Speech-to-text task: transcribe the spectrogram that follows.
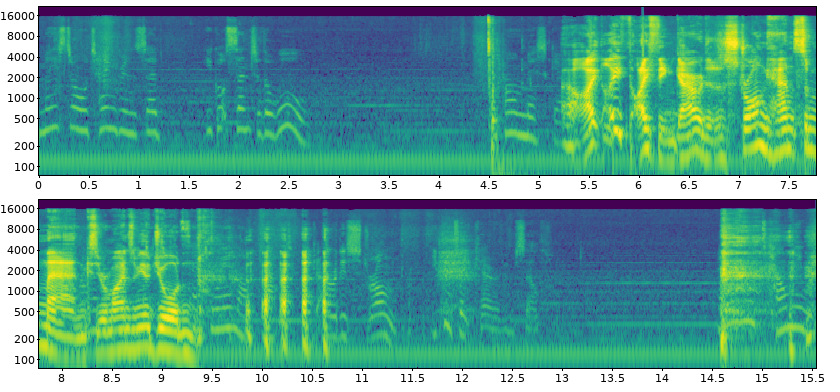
Maester Ortengryn said he got sent to the wall. I'll miss Gared. Uh, I, I I think Gared is a strong, handsome man because he reminds me of Jordan. Sent away like that. Gared is strong. He can take care of himself. No one will tell me what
